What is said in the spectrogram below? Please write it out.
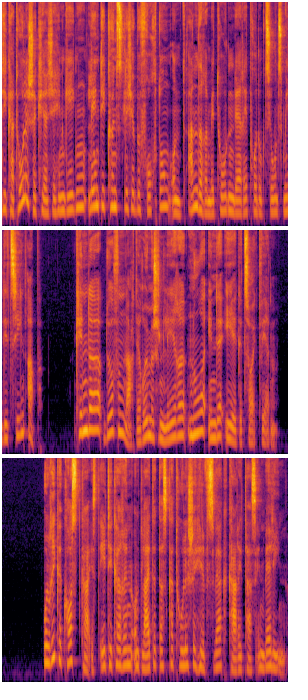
Die katholische Kirche hingegen lehnt die künstliche Befruchtung und andere Methoden der Reproduktionsmedizin ab. Kinder dürfen nach der römischen Lehre nur in der Ehe gezeugt werden. Ulrike Kostka ist Ethikerin und leitet das katholische Hilfswerk Caritas in Berlin.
